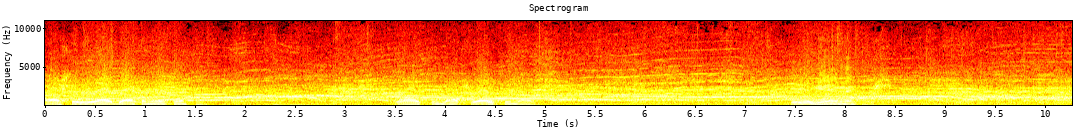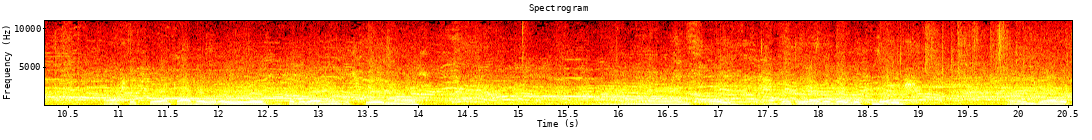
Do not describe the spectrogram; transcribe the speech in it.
Ashley right back on the offensive. Right and left, right and left. Big haymakers. Ashley still on top of it. Oh, there's a couple of right hands that scored. Nice. And, oh, I think we have a verbal committed. There you have it.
